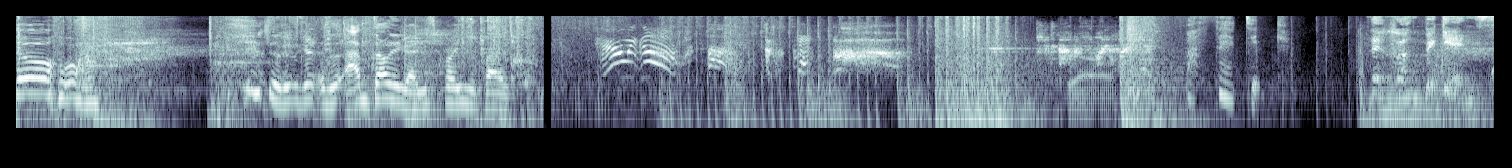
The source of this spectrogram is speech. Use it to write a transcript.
No. Dude, this is good. I'm telling you guys, it's crazy fast. Here we go! Yeah. Pathetic. The hunt begins.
